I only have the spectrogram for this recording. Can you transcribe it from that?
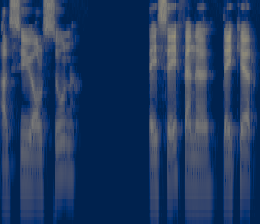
I'll see you all soon. Stay safe and uh, take care.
